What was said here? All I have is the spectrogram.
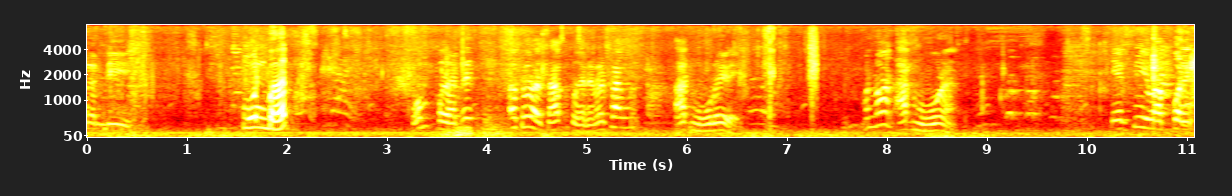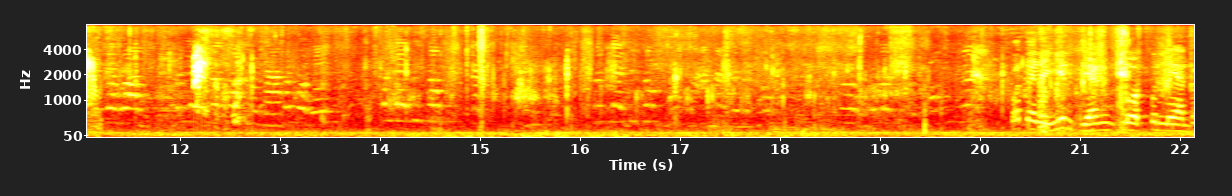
เพิ่มดี มุนเบิดผมเปิดนี่เอาโทรศัพท์เปิดให้มันฟังอัดหูเลย มันนอนอัดหูน่ะเอฟซีว่าเปิด ก็แต่ได้ยินเสียงรถเป็นแลนไป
